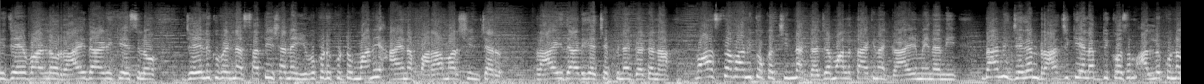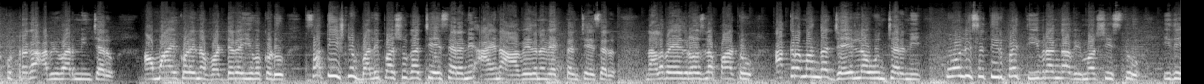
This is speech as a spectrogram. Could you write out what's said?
విజయవాడలో రాయిదాడి కేసులో జైలుకు వెళ్ళిన సతీష్ అనే యువకుడి కుటుంబాన్ని ఆయన పరామర్శించారు. రాయిదాడిగా చెప్పిన ఘటన వాస్తవానికి ఒక చిన్న గజమాల తాకిన గాయమేనని దాన్ని జగన్ రాజకీయ లబ్ధి కోసం అల్లుకున్న కుట్రగా అభివర్ణించారు. అమాయకుడైన వడ్డెర యువకుడు సతీష్ను బలిపశుగా చేశారని ఆయన ఆవేదన వ్యక్తం చేశారు. నలభై ఐదు రోజుల పాటు అక్రమంగా జైల్లో ఉంచారని పోలీసు తీరుపై తీవ్రంగా విమర్శిస్తూ ఇది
